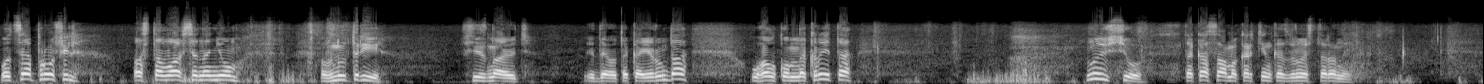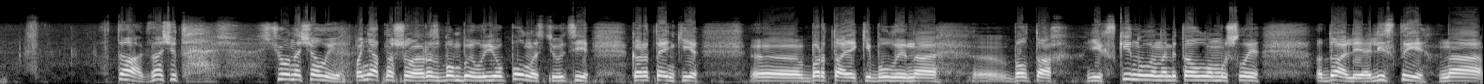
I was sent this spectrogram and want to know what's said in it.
Оце профіль оставався на ньому. Внутрі, всі знають, іде отака ерунда, уголком накрита. Ну і все. Така сама картинка з другої сторони. Так, значить, чого почали? Понятно, що розбомбили його повністю. Оці коротенькі е, борта, які були на е, болтах, їх скинули на металолом, ушли. Далі лісти на,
